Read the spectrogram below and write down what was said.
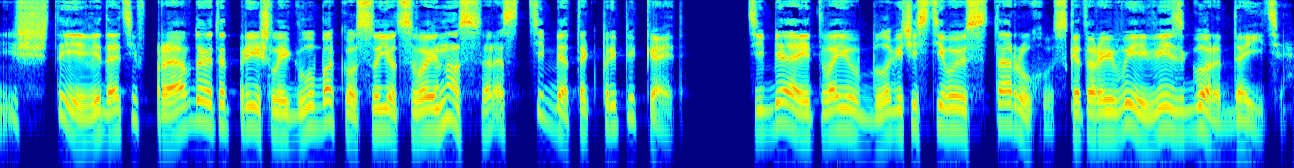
«Ишь ты, видать, и вправду этот пришлый глубоко сует свой нос, раз тебя так припекает. Тебя и твою благочестивую старуху, с которой вы весь город доите.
